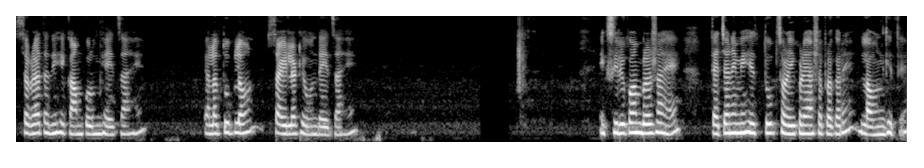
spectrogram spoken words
सगळ्यात आधी हे काम करून घ्यायचं आहे. याला तूप लावून साईडला ठेवून द्यायचं आहे. एक सिलिकॉन ब्रश आहे. त्याच्याने मी हे तूप सगळीकडे अशा प्रकारे लावून घेते.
